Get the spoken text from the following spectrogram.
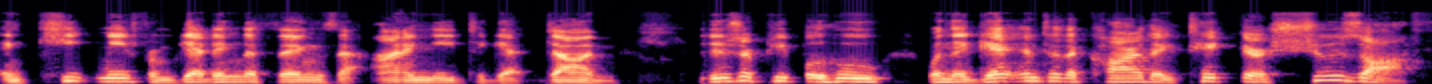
and keep me from getting the things that I need to get done. These are people who, when they get into the car, they take their shoes off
